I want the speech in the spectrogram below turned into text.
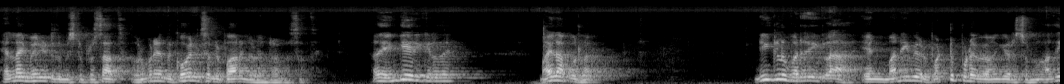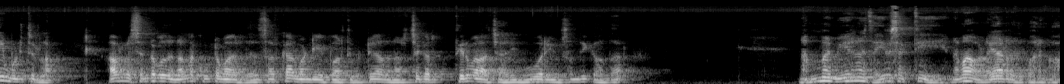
எல்லாம் மீறிட்டது மிஸ்டர் பிரசாத். ஒரு முறை அந்த கோவிலுக்கு சென்று பாருங்கள் என்றார் பிரசாத். அது எங்கே இருக்கிறது? மயிலாப்பூரில். நீங்களும் வர்றீங்களா? என் மனைவி ஒரு பட்டுப்புடவை வாங்கி வர சொன்னால் அதையும் முடித்துடலாம் அவர்கள் சென்றபோது நல்ல கூட்டமாக இருந்தது. சர்க்கார் வண்டியை பார்த்துவிட்டு அதன் அர்ச்சகர் திருமலாச்சாரி மூவரையும் சந்திக்க வந்தார். நம்ம மீறின தெய்வ சக்தி நம்ம விளையாடுறது பாருங்கோ.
